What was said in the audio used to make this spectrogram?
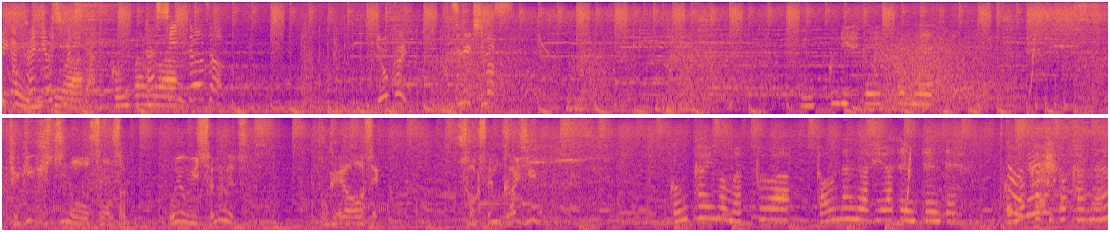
備が完了しましたこんばんは発進どうぞ了解出撃しますゆっくりしていってね敵基地の捜索および殲滅時計合わせ作戦開始。今回のマップは東南アジア戦線です。この角度かな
